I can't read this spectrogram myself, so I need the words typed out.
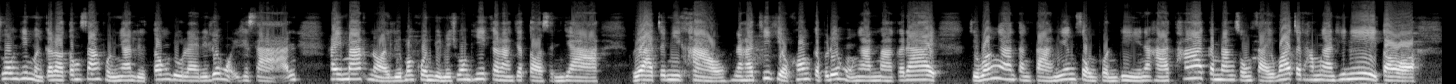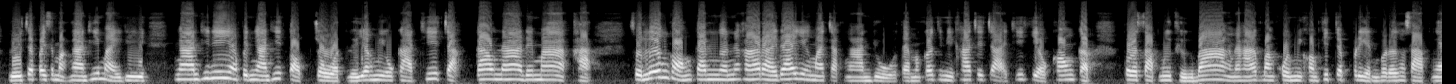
ช่วงที่เหมือนกับเราต้องสร้างผลงานหรือต้องดูแลในเรื่องของเอกสาร ให้มากหน่อย หรือบางคนอยู่ในช่วงที่กำลังจะต่อสัญญา หรืออาจจะมีข่าวนะคะที่เกี่ยวข้องกับเรื่องของงานมาก็ได้ ถือว่างานต่างๆนี่ยังส่งผลดีนะคะ ถ้ากำลังสงสัยว่าจะทำงานที่นี่ต่อ หรือจะไปสมัครงานที่ใหม่ดี งานที่นี่ยังเป็นงานที่ตอบโจทย์ หรือยังมีโอกาสที่จะก้าวหน้าได้มากค่ะ ส่วนเรื่องของการเงินนะคะ รายได้ยังมาจากงานอยู่ แต่มันก็จะมีค่าใช้จ่ายที่เกี่ยวข้องกับโทรศัพท์มือถือบ้างนะคะ บางคนมีความคิดจะเปลี่ยนเบอร์โทรศัพท์ไง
